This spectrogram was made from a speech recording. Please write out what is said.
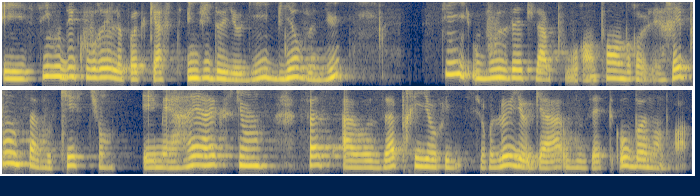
Et si vous découvrez le podcast Une vie de yogi, bienvenue. Si vous êtes là pour entendre les réponses à vos questions et mes réactions face à vos a priori sur le yoga, vous êtes au bon endroit.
